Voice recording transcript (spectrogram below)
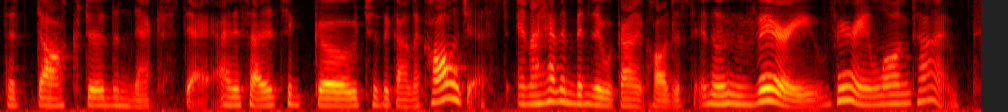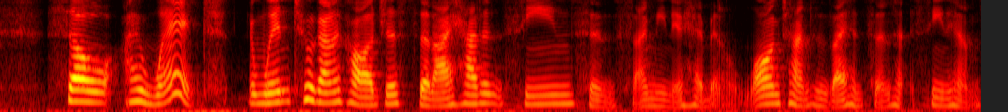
the doctor the next day. I decided to go to the gynecologist, and I hadn't been to a gynecologist in a very, very long time. So I went. I went to a gynecologist that I hadn't seen since, I mean, it had been a long time since I had seen him.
